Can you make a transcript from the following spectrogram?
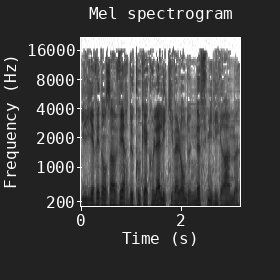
Il y avait dans un verre de Coca-Cola l'équivalent de 9 mg.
